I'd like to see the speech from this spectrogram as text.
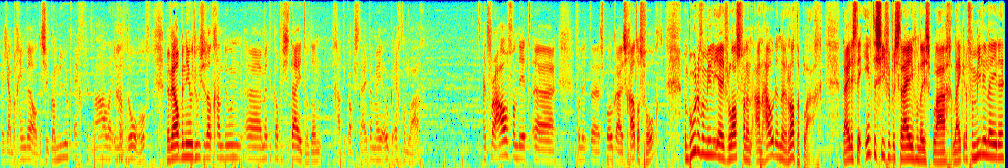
Wat je aan het begin wel. Dus je kan nu ook echt verdwalen in het Oh. doolhof. Ik ben wel benieuwd hoe ze dat gaan doen eh, met de capaciteit. Want dan gaat de capaciteit daarmee ook echt omlaag. Het verhaal van dit, eh, van dit eh, spookhuis gaat als volgt. Een boerenfamilie heeft last van een aanhoudende rattenplaag. Tijdens de intensieve bestrijding van deze plaag lijken de familieleden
